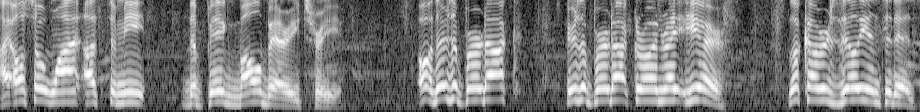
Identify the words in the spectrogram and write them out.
I also want us to meet the big mulberry tree. Oh, there's a burdock. Here's a burdock growing right here. Look how resilient it is.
